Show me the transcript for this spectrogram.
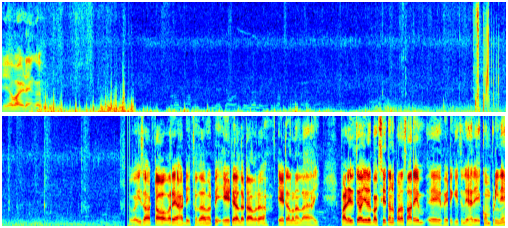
ਇਹ ਆ ਵਾਈਡ ਐਂਗਲ ਸੋ ਗਾਈਸ ਆ ਟਾਵਰ ਆ ਸਾਡੇ ਇੱਥੋਂ ਦਾ, ਮਤਲਬ ਏਅਰਟੈਲ ਦਾ ਟਾਵਰ ਆ ਏਅਰਟੈਲ ਵਾਲਾ ਲਾਇਆ ਸੀ। ਫਾੜੇ ਤੇ ਆ ਜਿਹੜੇ ਬਕਸੇ ਤੁਹਾਨੂੰ ਪਤਾ ਸਾਰੇ ਫਿੱਟ ਕੀਤੇ ਹੁੰਦੇ ਹਰੇਕ ਕੰਪਨੀ ਨੇ,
